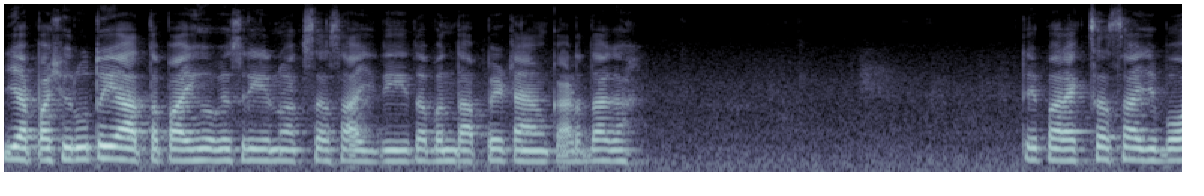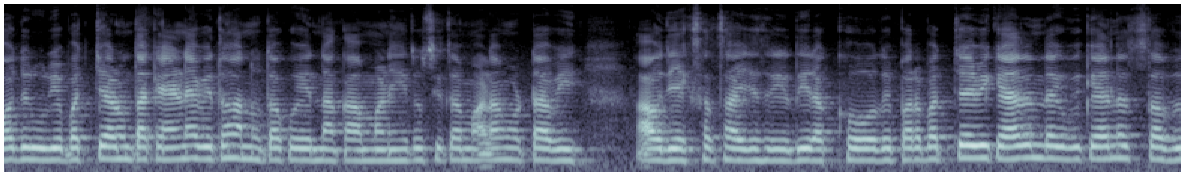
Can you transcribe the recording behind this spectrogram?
ਜੇ ਆਪਾਂ ਸ਼ੁਰੂ ਤੋਂ ਹੀ ਆਦਤ ਪਾਈ ਹੋਵੇ ਸਰੀਰ ਨੂੰ ਐਕਸਰਸਾਈਜ਼ ਦੀ ਤਾਂ ਬੰਦਾ ਆਪੇ ਟਾਈਮ ਕੱਢਦਾਗਾ ਤੇ ਪਰ ਐਕਸਰਸਾਈਜ਼ ਬਹੁਤ ਜ਼ਰੂਰੀ ਹੈ। ਬੱਚਿਆਂ ਨੂੰ ਤਾਂ ਕਹਿਣਾ ਵੀ ਤੁਹਾਨੂੰ ਤਾਂ ਕੋਈ ਇੰਨਾ ਕੰਮ ਨਹੀਂ, ਤੁਸੀਂ ਤਾਂ ਮਾੜਾ ਮੋਟਾ ਵੀ ਆਪਦੀ ਐਕਸਰਸਾਈਜ਼ ਸਰੀਰ ਦੀ ਰੱਖੋ ਤੇ ਪਰ ਬੱਚੇ ਵੀ ਕਹਿ ਦਿੰਦੇ ਵੀ ਕਹਿੰਦੇ ਸਭ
